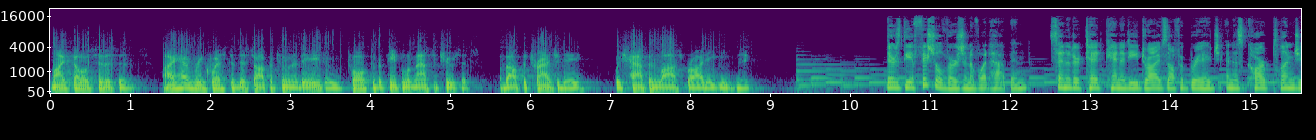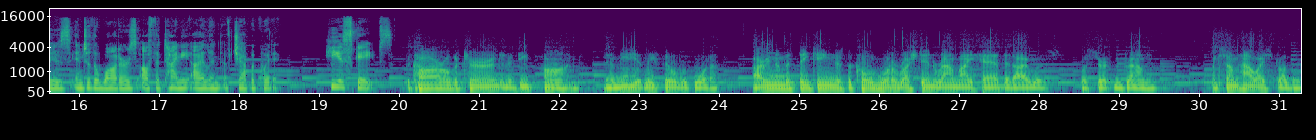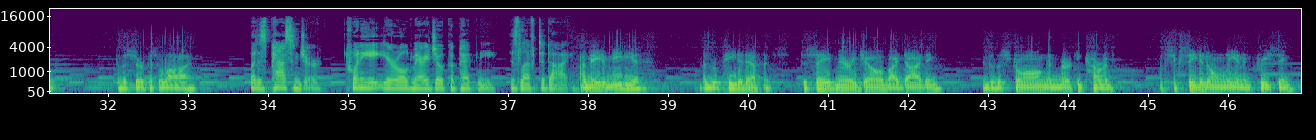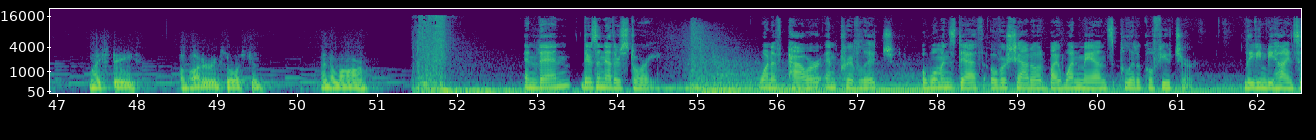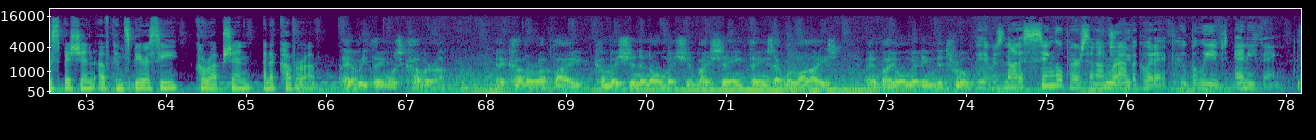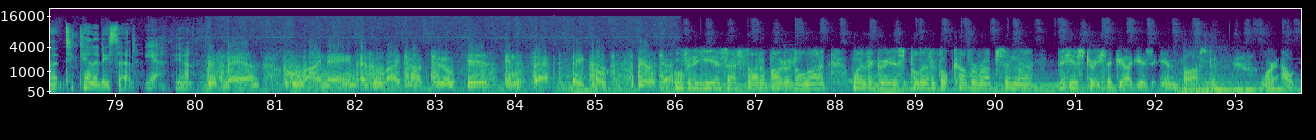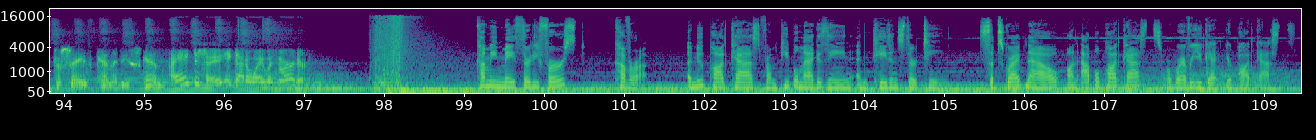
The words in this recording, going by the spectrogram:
My fellow citizens, I have requested this opportunity to talk to the people of Massachusetts about the tragedy which happened last Friday evening. There's the official version of what happened. Senator Ted Kennedy drives off a bridge and his car plunges into the waters off the tiny island of Chappaquiddick. He escapes. The car overturned in a deep pond and immediately filled with water. I remember thinking as the cold water rushed in around my head that I was for certain drowning. But somehow I struggled to the surface alive. But his passenger, 28 year old Mary Jo Kopechne, is left to die. I made immediate and repeated efforts to save Mary Jo by diving into the strong and murky current, but succeeded only in increasing my state of utter exhaustion and alarm. And then there's another story one of power and privilege, a woman's death overshadowed by one man's political future, leaving behind suspicion of conspiracy, corruption, and a cover up. Everything was cover up. A cover up by commission and omission, by saying things that were lies and by omitting the truth. There was not a single person on Right. Chappaquiddick who believed anything. That T- Kennedy said. Yeah. Yeah. This man, who I name and who I talk to, is in fact a co-conspirator. Over the years, I've thought about it a lot. One of the greatest political cover ups in the, the history. The judges in Boston were out to save Kennedy's skin. I hate to say it, he got away with murder. Coming May 31st, Cover Up, a new podcast from People Magazine and Cadence 13. Subscribe now on Apple Podcasts or wherever you get your podcasts.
